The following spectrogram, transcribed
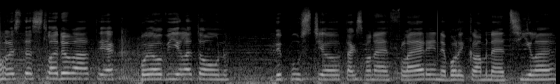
Mohli jste sledovat, jak bojový letoun vypustil takzvané fléry neboli klamné cíle.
